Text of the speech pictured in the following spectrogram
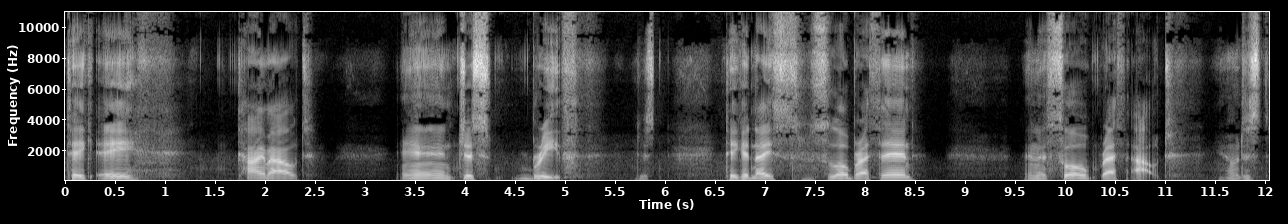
Take a time out and just breathe. Just take a nice slow breath in and a slow breath out. You know, just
